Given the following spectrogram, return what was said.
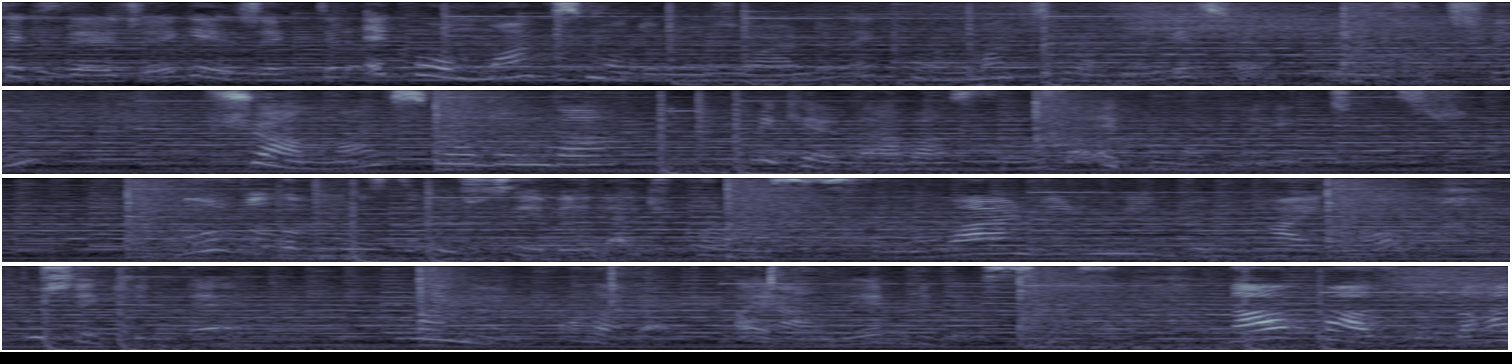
8 dereceye gelecektir. Eco Max modumuz vardır. Eco Max moduna geçmemiz için şu an Max modunda bir kere daha bastığınızda Eco moduna gelecektir. Buzdolabımızda üst seviyeli akü koruma sistemi vardır. Medium, High, Low. Bu şekilde manuel olarak ayarlayabilirsiniz. Daha fazla, daha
